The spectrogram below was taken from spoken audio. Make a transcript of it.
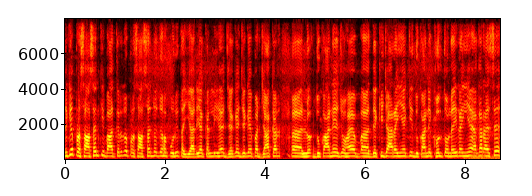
देखिए प्रशासन की बात करें तो प्रशासन ने जो है पूरी तैयारियाँ कर ली है। जगह जगह पर जाकर दुकानें जो है देखी जा रही हैं कि दुकानें खुल तो नहीं रही हैं। अगर ऐसे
